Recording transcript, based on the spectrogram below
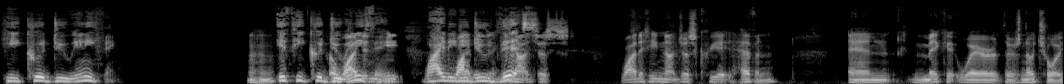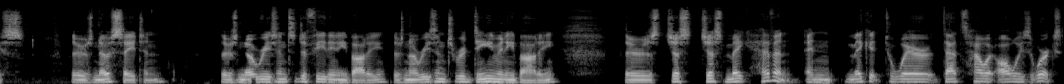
he could do anything. Mhm. If he could So do why anything, he- why did why he do this? not just why did he not just create heaven and make it where there's no choice, there's no Satan, there's no reason to defeat anybody, there's no reason to redeem anybody. There's just just make heaven and make it to where that's how it always works.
